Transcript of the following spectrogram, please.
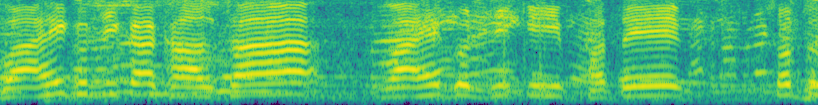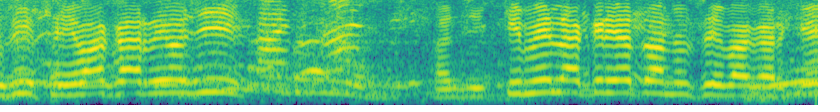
ਵਾਹਿਗੁਰੂ ਜੀ ਕਾ ਖਾਲਸਾ ਵਾਹਿਗੁਰੂ ਜੀ ਕੀ ਫਤਿਹ। ਸੋ ਤੁਸੀਂ ਸੇਵਾ ਕਰ ਰਹੇ ਹੋ ਜੀ? ਹਾਂਜੀ ਕਿਵੇਂ ਲੱਗ ਰਿਹਾ ਤੁਹਾਨੂੰ ਸੇਵਾ ਕਰਕੇ?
